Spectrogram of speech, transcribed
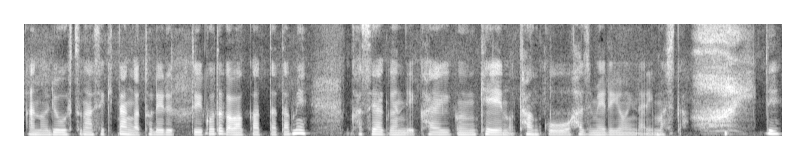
あの良質な石炭が取れるということが分かったため粕谷郡で海軍経営の炭鉱を始めるようになりました。はい、で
